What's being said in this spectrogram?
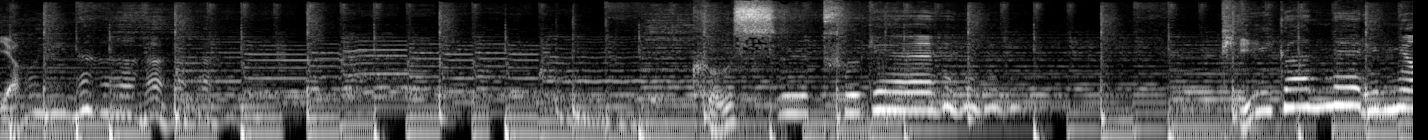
여인아 구슬프게 비가 내리면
